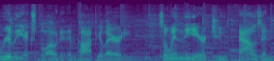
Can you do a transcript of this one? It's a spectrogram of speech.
really exploded in popularity. So in the year 2000,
